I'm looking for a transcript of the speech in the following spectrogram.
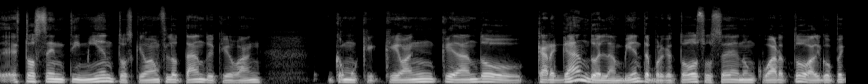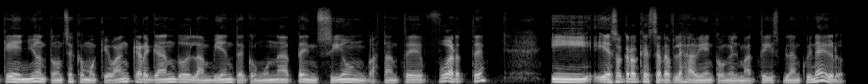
estos sentimientos que van flotando y que van como que, que, van quedando cargando el ambiente, porque todo sucede en un cuarto algo pequeño, entonces como que van cargando el ambiente con una tensión bastante fuerte y, eso creo que se refleja bien con el matiz blanco y negro.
